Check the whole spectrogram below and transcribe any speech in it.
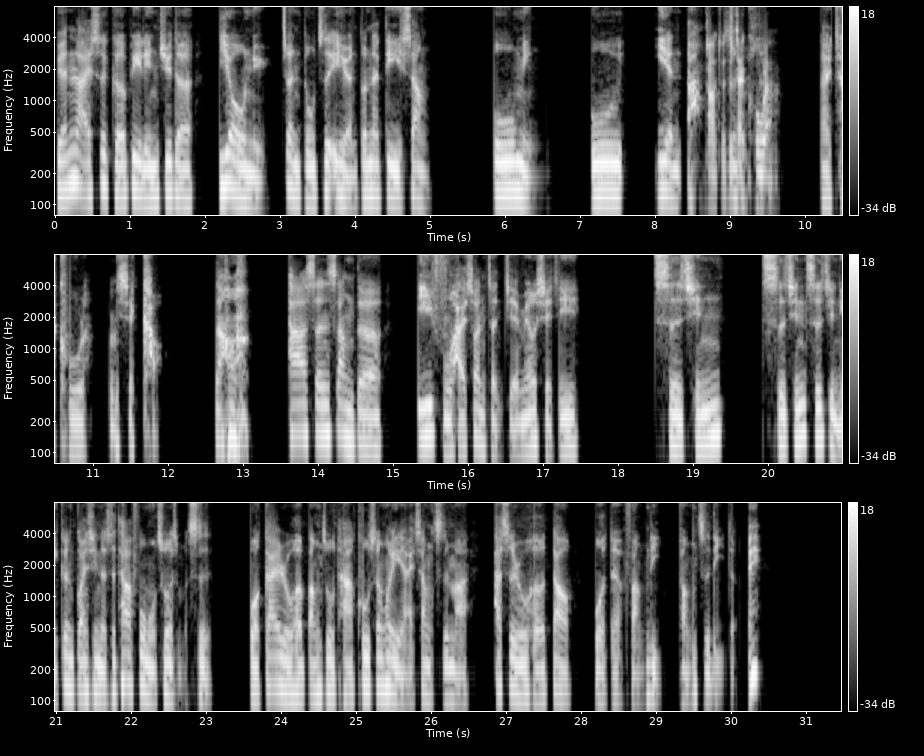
原来是隔壁邻居的幼女，正独自一人蹲在地上，呜鸣。呜咽啊！哦，就是在哭了，哎，在哭了。一些考，然后他身上的衣服还算整洁，没有血迹。此情此情此景，你更关心的是他的父母出了什么事？我该如何帮助他？哭声会引来丧尸吗？他是如何到我的房里房子里的？哎，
